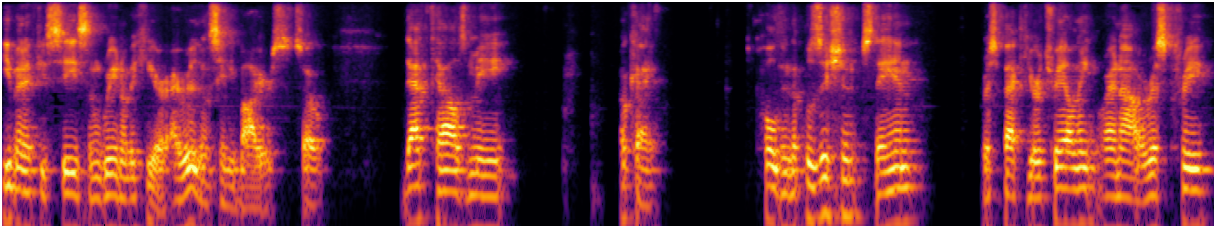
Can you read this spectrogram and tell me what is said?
even if you see some green over here, I really don't see any buyers. So that tells me, okay, holding the position, stay in, respect your trailing, right now risk-free.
